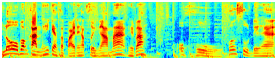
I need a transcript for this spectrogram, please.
โล่ป้องกันให้แก่สไปร์นะครับ สวยงามมากเห็นปะโอ้โหโคตรสุดเลยฮะ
